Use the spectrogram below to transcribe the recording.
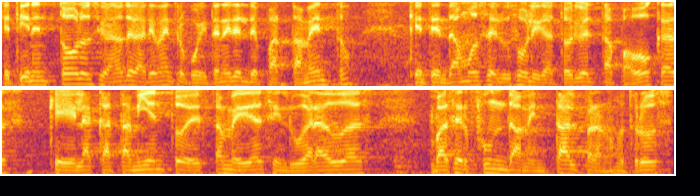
que tienen todos los ciudadanos del área metropolitana y del departamento, que entendamos el uso obligatorio del tapabocas, que el acatamiento de estas medidas sin lugar a dudas va a ser fundamental para nosotros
